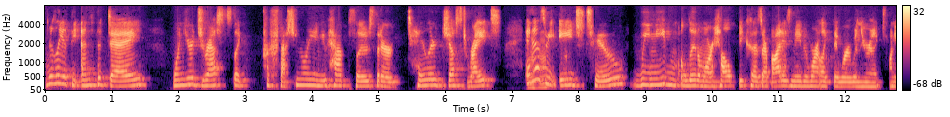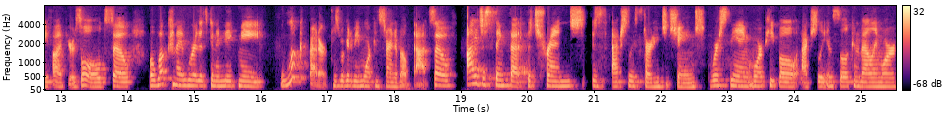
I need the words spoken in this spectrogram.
really at the end of the day, when you're dressed like professionally and you have clothes that are tailored just right, and mm-hmm. as we age too, we need a little more help because our bodies maybe weren't like they were when they were like 25 years old. So, well, what can I wear that's going to make me look better because we're going to be more concerned about that. So I just think that the trend is actually starting to change. We're seeing more people actually in Silicon Valley, more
